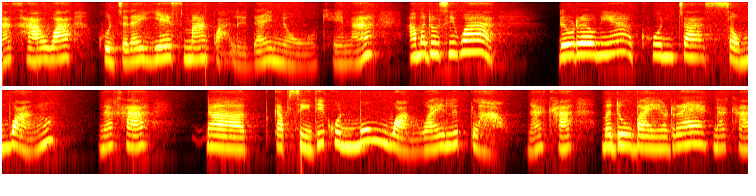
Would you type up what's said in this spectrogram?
นะคะว่าคุณจะได้ yes มากกว่าหรือได้ no โอเคนะ เอามาดูซิว่า เร็วๆเนี้ยคุณจะสมหวังนะคะกับสิ่งที่คุณมุ่งหวังไว้หรือเปล่านะคะ มาดูใบแรกนะคะ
